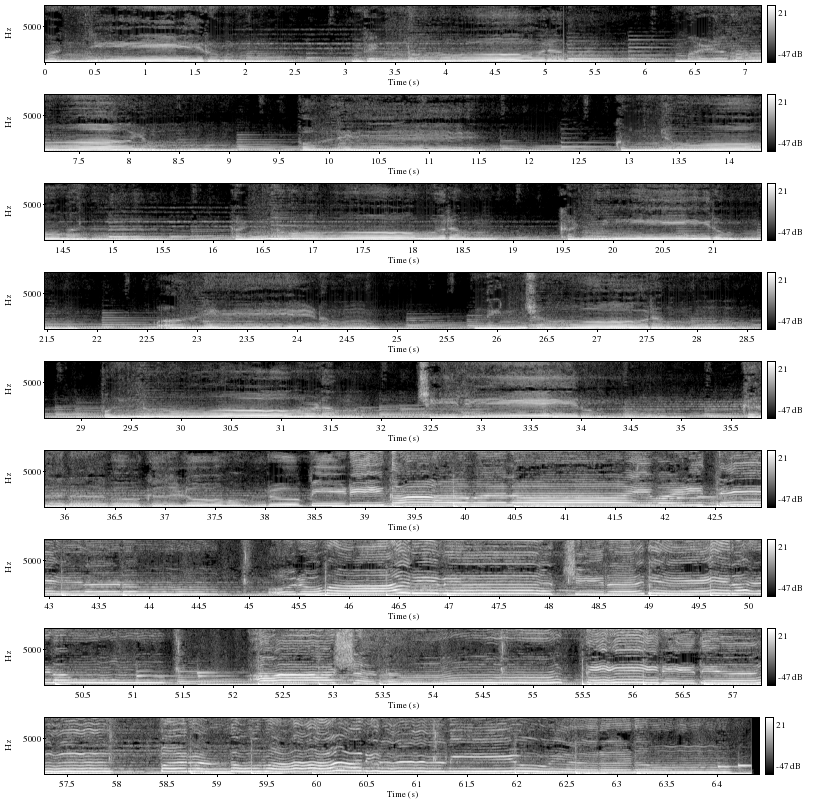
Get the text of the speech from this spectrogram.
മഞ്ഞേറും വെണ്ണോരം പോലെ കണ്ണോരം പൊന്നോളം ചേലേറും കനവുകളും ഒരു പിടി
